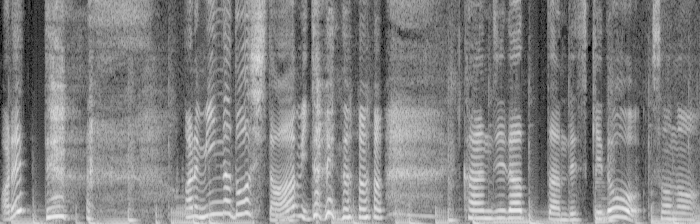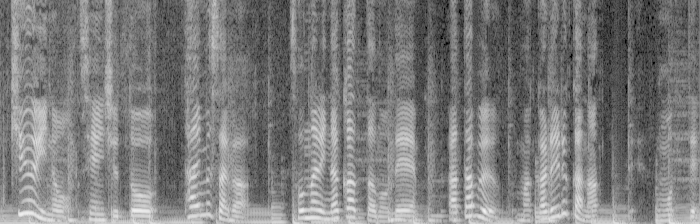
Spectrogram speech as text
あれ？って。あれみんなどうした？みたいな感じだったんですけどその9位の選手とタイム差がそんなになかったのであ多分巻かれるかなって思って。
